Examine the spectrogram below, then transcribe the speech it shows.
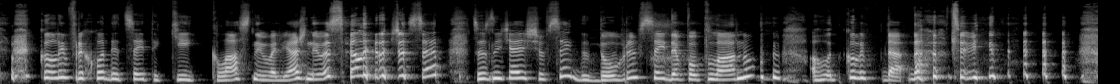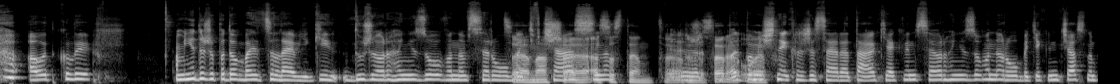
коли приходить цей такий класний, вальяжний, веселий режисер. Це означає, що все йде добре, все йде по плану. А от коли да, да, це він. А от коли Мені дуже подобається Лев, який дуже організовано все робить. Це наш вчасно. асистент е, режисера. Помічник Лев. режисера, так, як він все організовано робить, як він часно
